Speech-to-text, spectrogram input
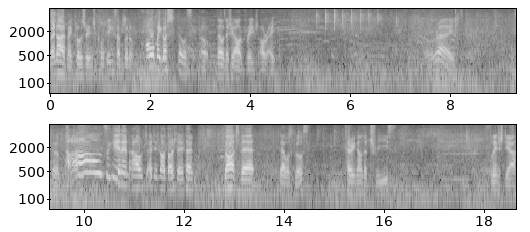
right now I have my close range coatings. I'm gonna. Oh my gosh, that was oh that was actually out of range. All right. All right. He's gonna pounce again and ouch! I did not dodge that in time. Dodge that. That was close. Tearing down the trees. Flinched, yeah.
